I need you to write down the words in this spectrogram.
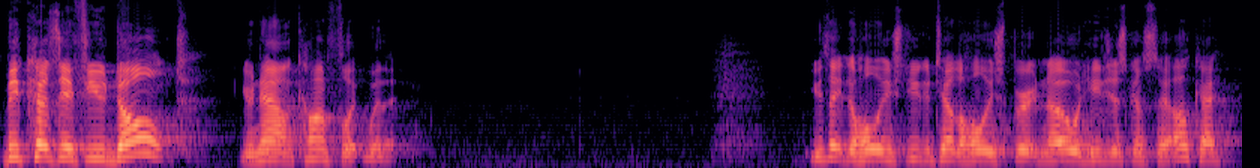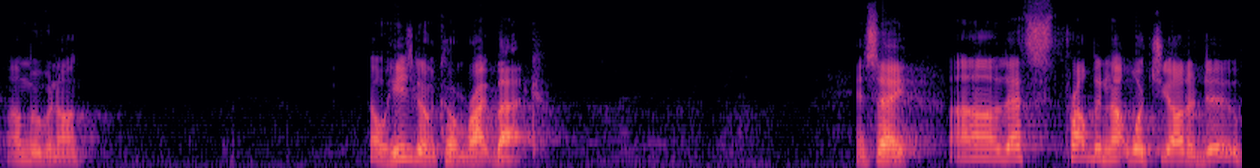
Because if you don't, you're now in conflict with it. You think the Holy you can tell the Holy Spirit no, and He's just going to say, okay, I'm moving on. No, He's going to come right back and say, oh, that's probably not what you ought to do.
